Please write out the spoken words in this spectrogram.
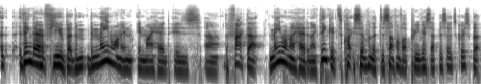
I think there are a few, but the the main one in in my head is uh, the fact that the main one in my head, and I think it's quite similar to some of our previous episodes, Chris. But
